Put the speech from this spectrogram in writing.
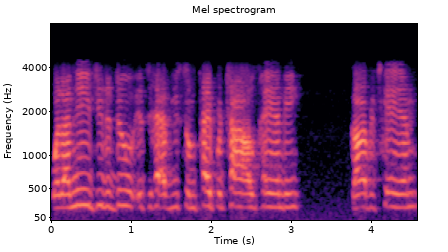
What I need you to do is to have you some paper towels handy, garbage can,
